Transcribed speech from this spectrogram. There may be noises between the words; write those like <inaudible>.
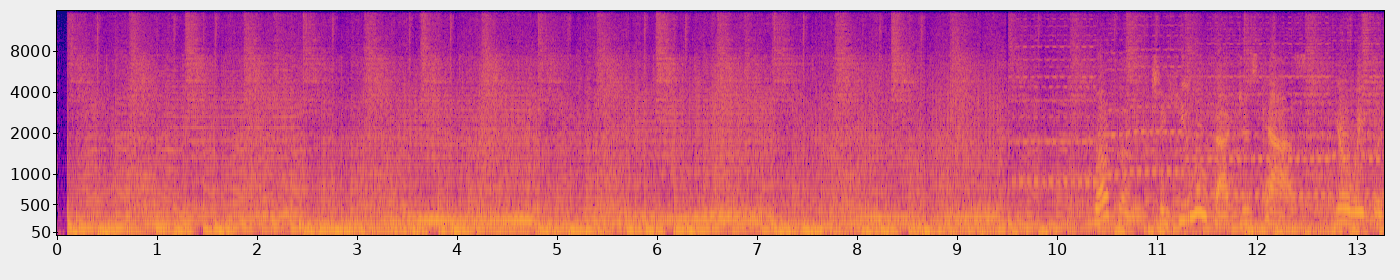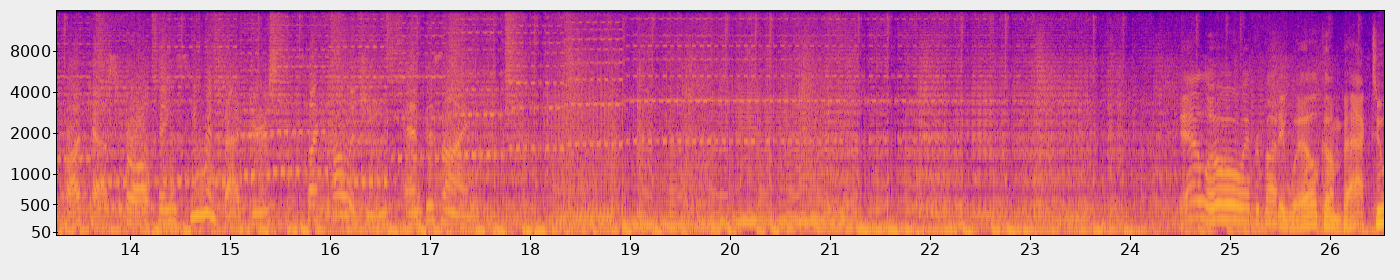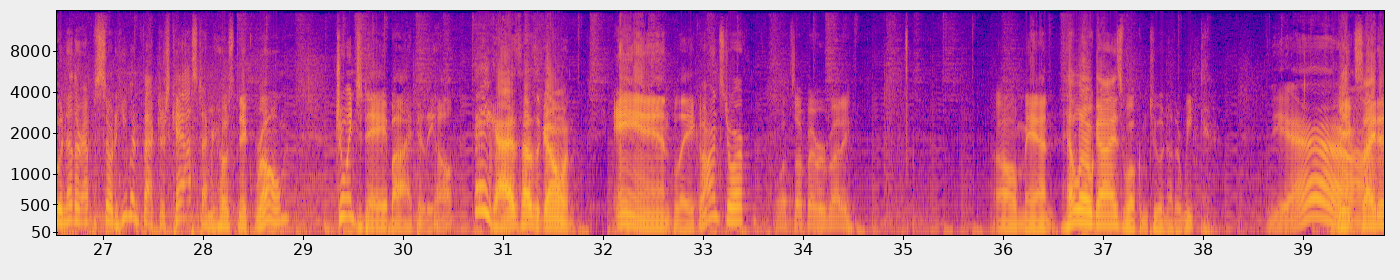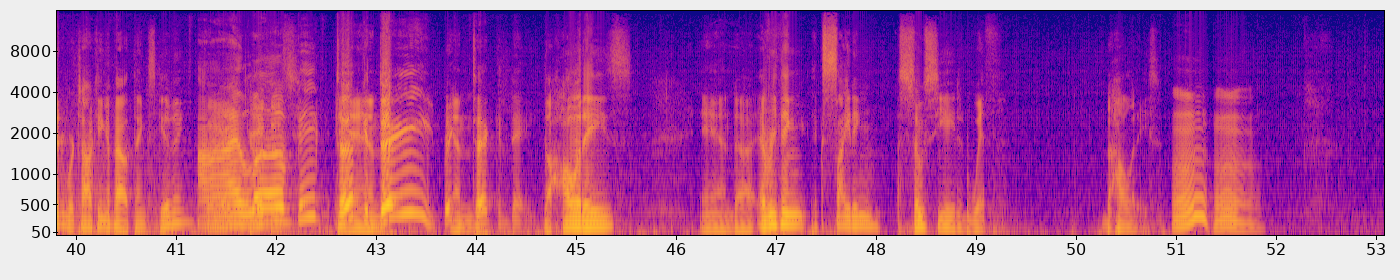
Welcome to Human Factors Cast, your weekly podcast for all things human factors, psychology, and design. Hello, everybody. Welcome back to another episode of Human Factors Cast. I'm your host, Nick Roome, joined today by Billy Hall Hey guys, how's it going? and Blake Arnsdorf. What's up, everybody? Oh, man. Hello, guys. Welcome to another week. Yeah. Are we excited? We're talking about Thanksgiving, I Thank love goodness. Big Turkey And- Day. Big and- Turkey Day. the holidays, and uh, everything exciting associated with the holidays. Mm-hmm.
